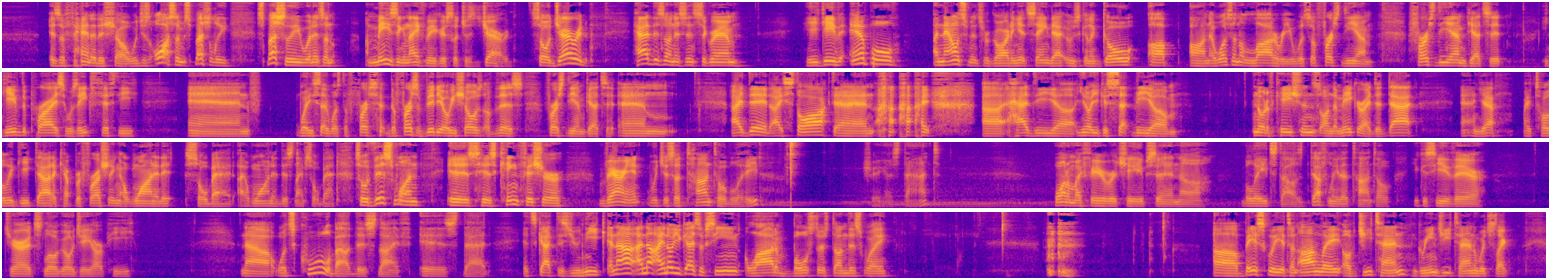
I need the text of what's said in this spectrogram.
is a fan of the show, which is awesome, especially especially when it's an amazing knife maker such as Jared. So Jared had this on his Instagram. He gave ample announcements regarding it, saying that it was going to go up on. It wasn't a lottery; it was a first DM. First DM gets it. He gave the price. It was eight fifty, and what he said was the first the first video he shows of this first DM gets it, and I did. I stalked and I, uh, had the uh, you know you could set the um, notifications on the maker. I did that, and yeah, I totally geeked out. I kept refreshing. I wanted it so bad. I wanted this knife so bad. So this one is his Kingfisher variant, which is a Tanto blade. Show you guys that. One of my favorite shapes and uh, blade styles, definitely the Tanto. You can see there Jared's logo, JRP. Now, what's cool about this knife is that it's got this unique, and I, I, know I know you guys have seen a lot of bolsters done this way. uh, basically, it's an onlay of G10, green G10, which is like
